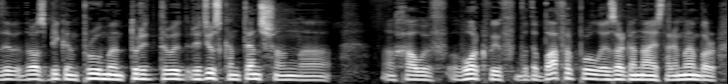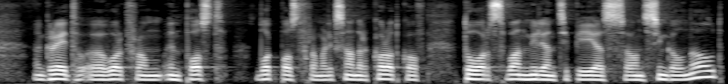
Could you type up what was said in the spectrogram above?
the, there was big improvement to, re, to reduce contention. Uh, uh, how we work with, with the buffer pool is organized. I remember a great uh, work from in post blog post from Alexander Korotkov towards 1 million TPS on single node.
